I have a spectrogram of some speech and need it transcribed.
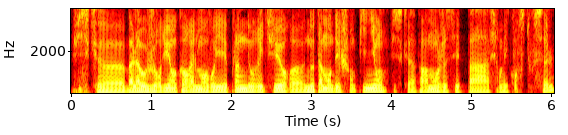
puisque bah là aujourd'hui encore elle m'envoyait plein de nourriture, notamment des champignons, puisque apparemment je sais pas faire mes courses tout seul.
